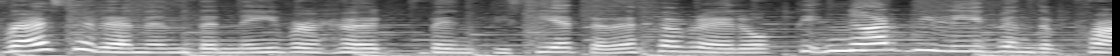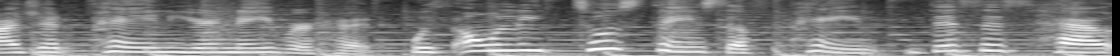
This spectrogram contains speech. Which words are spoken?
Resident in the neighborhood 27 de Febrero did not believe in the project Paint Your Neighborhood. With only two stains of paint, this is how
